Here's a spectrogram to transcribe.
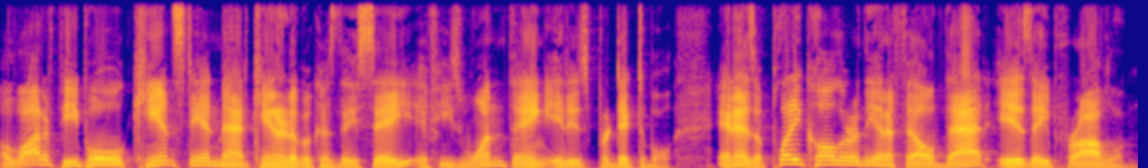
A lot of people can't stand Matt Canada because they say if he's one thing, it is predictable. And as a play caller in the NFL, that is a problem.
